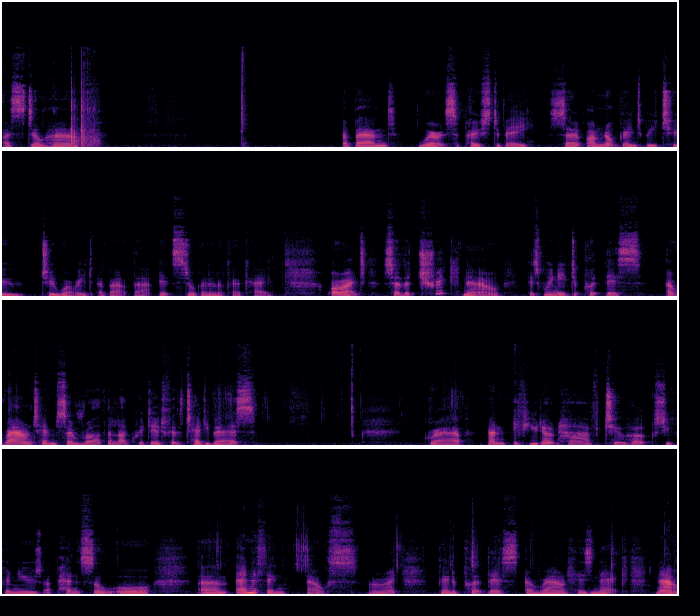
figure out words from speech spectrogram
I still have a band where it's supposed to be. So I'm not going to be too too worried about that. It's still going to look okay. All right, so the trick now is we need to put this around him. So rather like we did for the teddy bears, grab, and if you don't have two hooks, you can use a pencil or um, anything else, all right? Going to put this around his neck. Now,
